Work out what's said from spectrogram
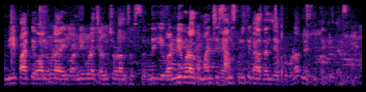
మీ పార్టీ వాళ్ళు కూడా ఇవన్నీ కూడా చవి చూడాల్సి వస్తుంది. ఇవన్నీ కూడా ఒక మంచి సంస్కృతి కాదని చెప్పి కూడా నేను తెలియజేస్తాను.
